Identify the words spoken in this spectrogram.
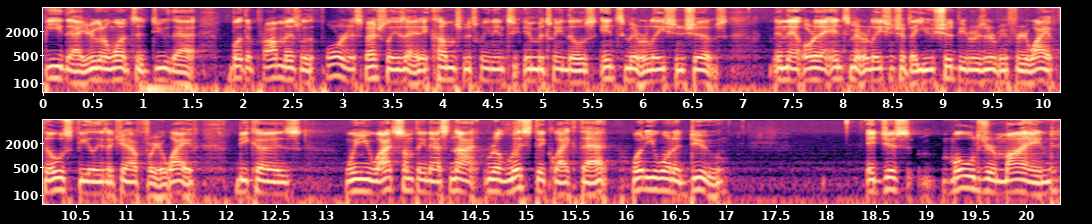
be that. You're going to want to do that. But the problem is with porn, especially, is that it comes between into, in between those intimate relationships. In that or that intimate relationship that you should be reserving for your wife, those feelings that you have for your wife, because when you watch something that's not realistic like that, what do you want to do? it just molds your mind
